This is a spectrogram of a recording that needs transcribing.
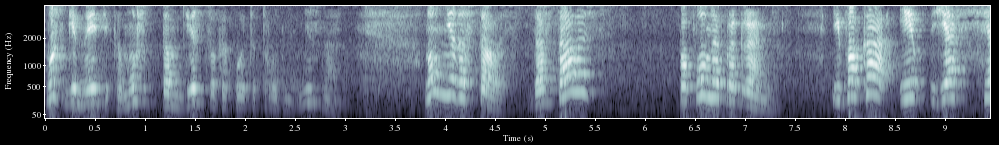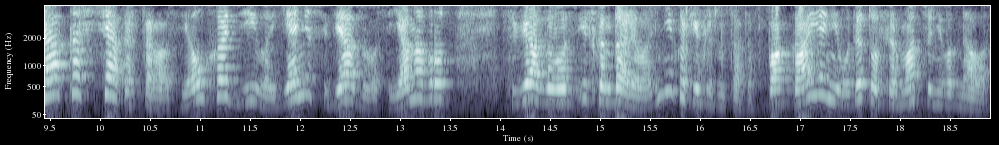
Может генетика, может там детство какое-то трудное. Не знаю. Но мне досталось. Досталось по полной программе. И пока, и я всяко-всяко старалась, я уходила, я не связывалась, я наоборот связывалась и скандалила. Никаких результатов, пока я не вот эту аффирмацию не вогнала.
